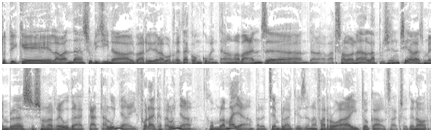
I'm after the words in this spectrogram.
Tot i que la banda s'origina al barri de la Bordeta, com comentàvem abans, eh, de Barcelona, la presència de les membres són arreu de Catalunya i fora de Catalunya, com la Maia, per exemple, que és de Nafarroa i toca el saxo tenor.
